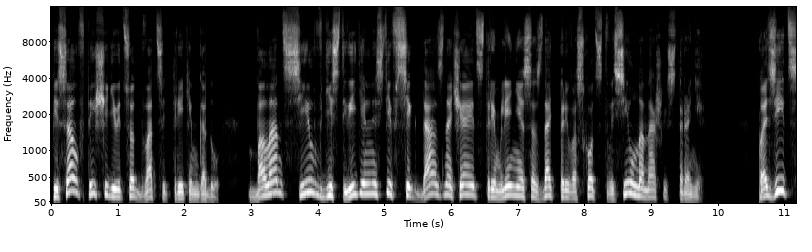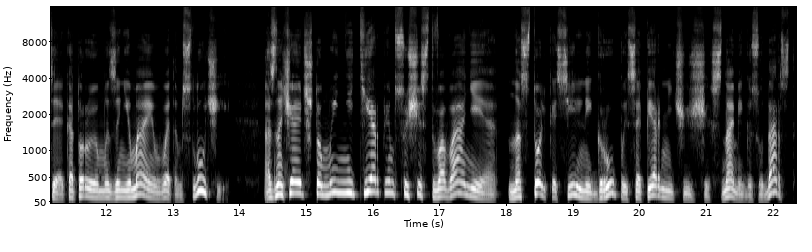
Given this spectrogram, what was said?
писал в 1923 году «Баланс сил в действительности всегда означает стремление создать превосходство сил на нашей стороне. Позиция, которую мы занимаем в этом случае, означает, что мы не терпим существования настолько сильной группы соперничающих с нами государств,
